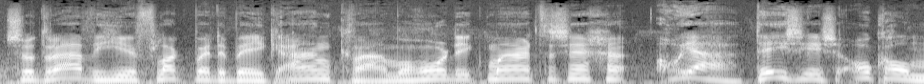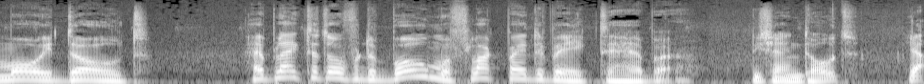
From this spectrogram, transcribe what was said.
Zodra we hier vlak bij de beek aankwamen, hoorde ik Maarten zeggen: Oh ja, deze is ook al mooi dood. Hij blijkt het over de bomen vlak bij de beek te hebben. Die zijn dood, ja.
